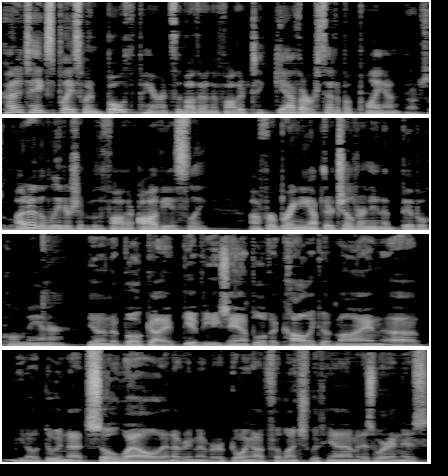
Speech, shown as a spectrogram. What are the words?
kind of takes place when both parents, the mother and the father, together set up a plan Absolutely. under the leadership of the father, obviously, uh, for bringing up their children in a biblical manner. You know, in the book, I give the example of a colleague of mine, uh, you know, doing that so well. And I remember going out for lunch with him, and as we're in his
